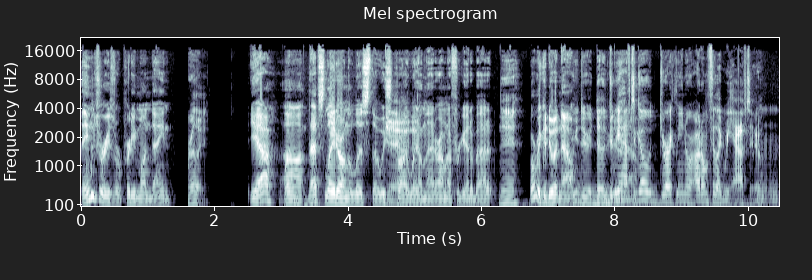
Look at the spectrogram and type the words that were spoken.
injuries were pretty mundane. Really? Yeah, uh, that's later on the list though. We should Yeah, probably I wait know. on that, or I'm gonna forget about it. Yeah. Or we could do it now. We can do it. Do, We do can we it have now. to go directly in order? I don't feel like we have to.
